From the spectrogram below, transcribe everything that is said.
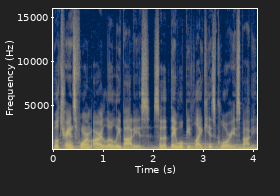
will transform our lowly bodies so that they will be like his glorious body.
